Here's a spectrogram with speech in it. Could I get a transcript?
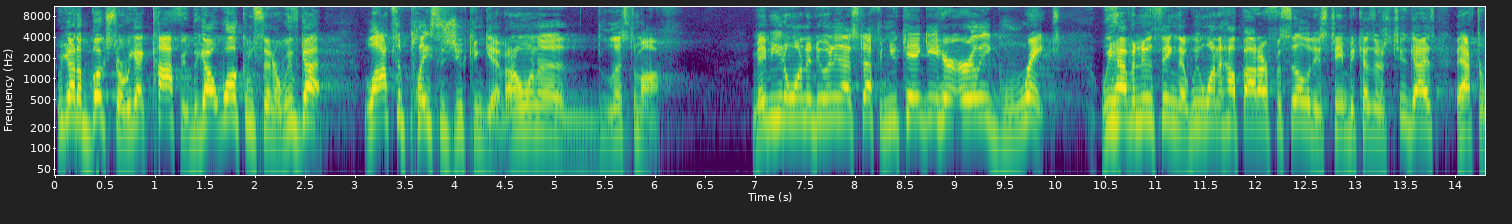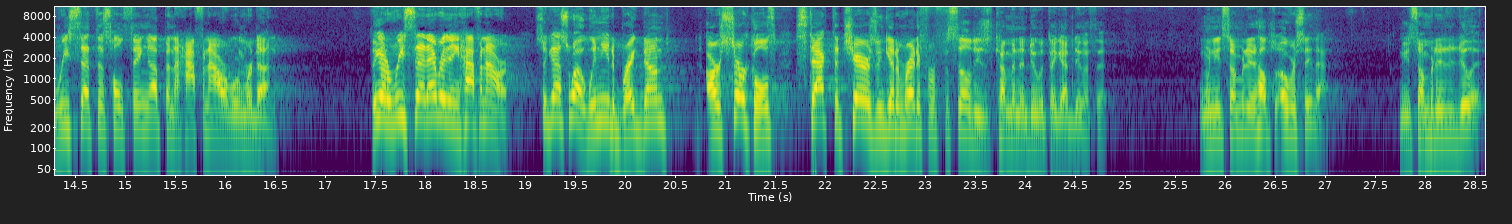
We got a bookstore. We got coffee. We got welcome center. We've got lots of places you can give. I don't want to list them off. Maybe you don't want to do any of that stuff and you can't get here early. Great. We have a new thing that we want to help out our facilities team because there's two guys that have to reset this whole thing up in a half an hour when we're done. They got to reset everything half an hour. So guess what? We need to break down our circles, stack the chairs, and get them ready for facilities to come in and do what they got to do with it. And we need somebody to help oversee that. We need somebody to do it.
